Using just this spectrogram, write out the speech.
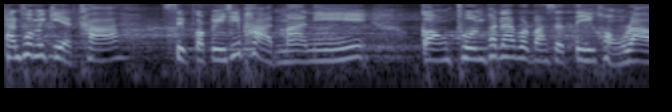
ท่านผู้มีเกียรติคะสิบกว่าปีที่ผ่านมานี้ กองทุนพัฒนาบทบาทสตรีของเรา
